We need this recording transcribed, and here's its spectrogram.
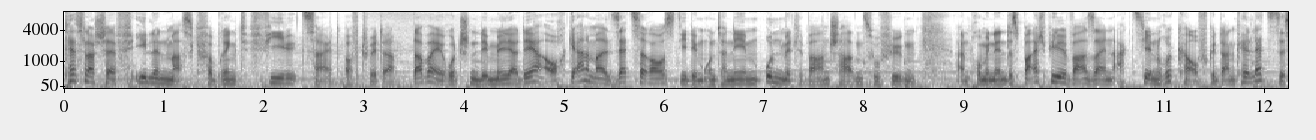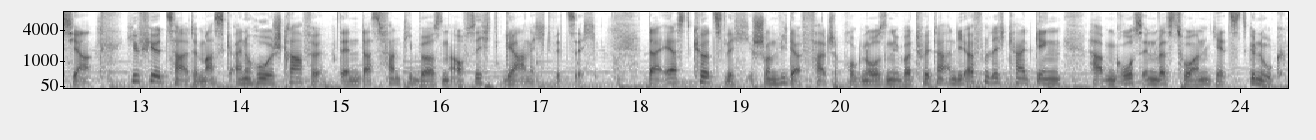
Tesla-Chef Elon Musk verbringt viel Zeit auf Twitter. Dabei rutschen dem Milliardär auch gerne mal Sätze raus, die dem Unternehmen unmittelbaren Schaden zufügen. Ein prominentes Beispiel war sein Aktienrückkaufgedanke letztes Jahr. Hierfür zahlte Musk eine hohe Strafe, denn das fand die Börsenaufsicht gar nicht witzig. Da erst kürzlich schon wieder falsche Prognosen über Twitter an die Öffentlichkeit gingen, haben Großinvestoren jetzt genug.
